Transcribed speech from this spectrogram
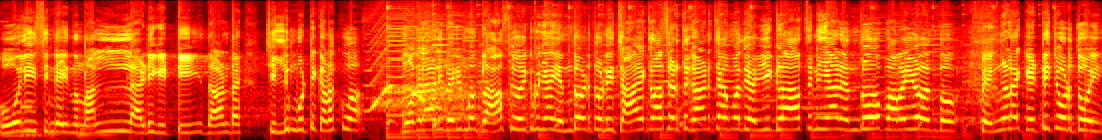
പോലീസിന്റെ ഇന്ന് നല്ല അടി കിട്ടി ദാണ്ട ചില്ലും പൊട്ടി കിടക്കുക മുതലാളി വരുമ്പോ ഗ്ലാസ് ചോദിക്കുമ്പോ ഞാൻ എന്തോ എടുത്തോണ്ട് ചായ ഗ്ലാസ് എടുത്ത് കാണിച്ചാൽ മതിയോ ഈ ഗ്ലാസ്സിന് ഞാൻ എന്തോ പറയോ എന്തോ പെങ്ങളെ കെട്ടിച്ചു കൊടുത്തു പോയി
